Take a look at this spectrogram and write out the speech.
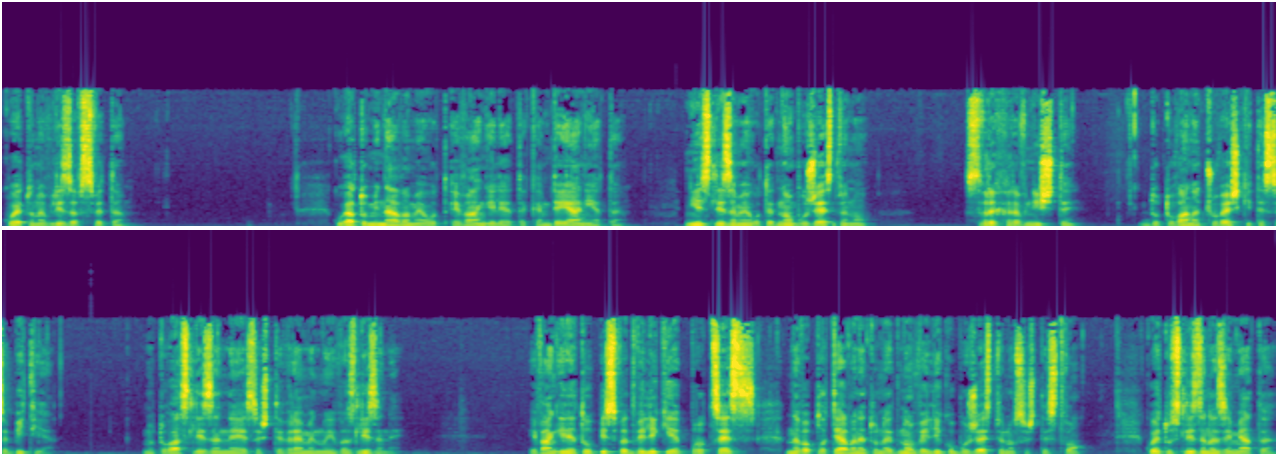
което навлиза в света. Когато минаваме от Евангелията към деянията, ние слизаме от едно божествено свръхравнище до това на човешките събития. Но това слизане е същевременно и възлизане. Евангелията описват великия процес на въплатяването на едно велико божествено същество – което слиза на земята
